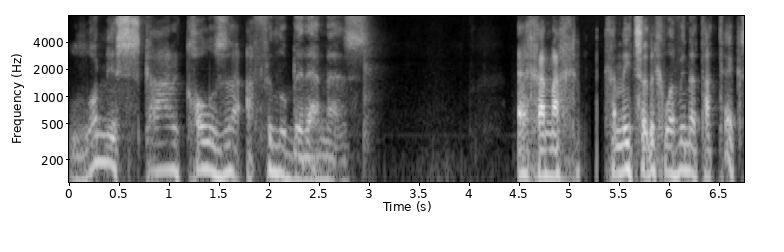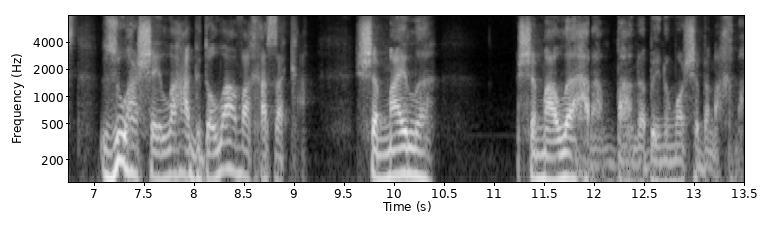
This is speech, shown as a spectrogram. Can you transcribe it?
לא נזכר כל זה אפילו ברמז. איך, אנחנו, איך אני צריך להבין את הטקסט? זו השאלה הגדולה והחזקה שמעלה, שמעלה הרמב"ן, רבינו משה בן נחמן.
